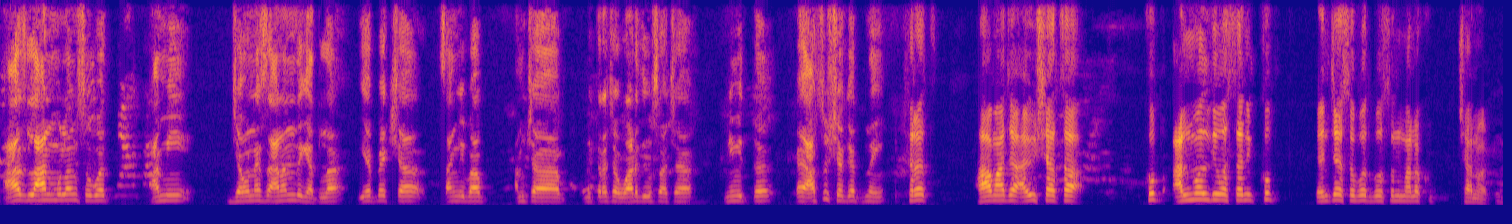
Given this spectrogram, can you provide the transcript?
आज लहान मुलांसोबत आम्ही जेवण्याचा आनंद घेतला. यापेक्षा चांगली बाब आमच्या मित्राच्या वाढदिवसाच्या निमित्त काही असू शकत नाही. खरंच हा माझ्या आयुष्याचा खूप अनमोल दिवस आणि खूप यांच्यासोबत बसून मला खूप छान वाटलं.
